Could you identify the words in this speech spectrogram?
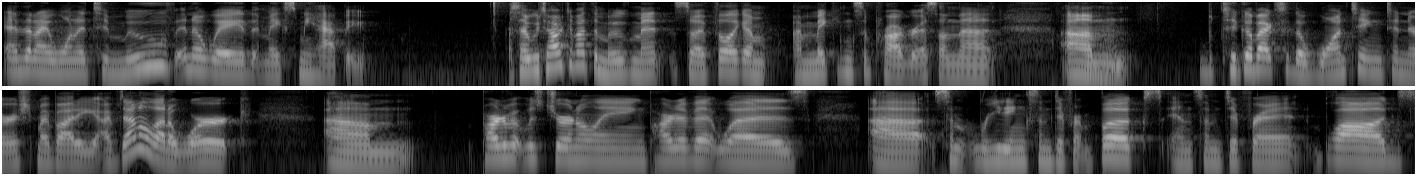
and then I wanted to move in a way that makes me happy. So we talked about the movement so i feel like i'm i'm making some progress on that. Um to go back to the wanting to nourish my body i've done a lot of work. Um part of it was journaling part of it was uh some reading some different books and some different blogs.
